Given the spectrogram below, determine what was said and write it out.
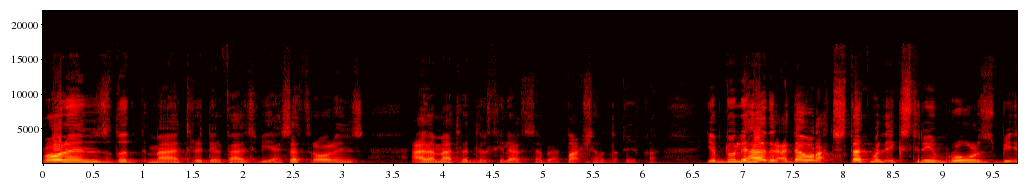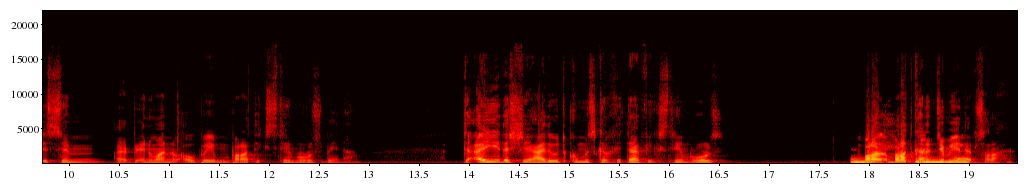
رولينز ضد مات ريدل فاز فيها سيث رولينز على مات ريدل خلال 17 دقيقة. يبدو لي هذه العداوة راح تستكمل Extreme Rules باسم بعنوان أو بمباراة Extreme Rules بينهم. تأيد الشيء هذا وتكون مسك الختام في Extreme Rules مباراة كانت جميلة بصراحة.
